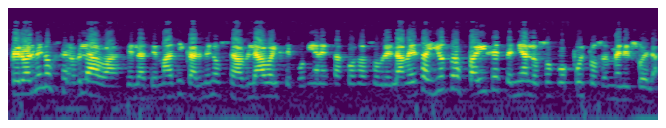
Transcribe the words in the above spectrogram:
pero al menos se hablaba de la temática, al menos se hablaba y se ponían estas cosas sobre la mesa y otros países tenían los ojos puestos en Venezuela.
